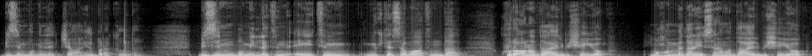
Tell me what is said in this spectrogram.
Bizim bu millet cahil bırakıldı. Bizim bu milletin eğitim müktesebatında Kur'an'a dair bir şey yok. Muhammed Aleyhisselam'a dair bir şey yok.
